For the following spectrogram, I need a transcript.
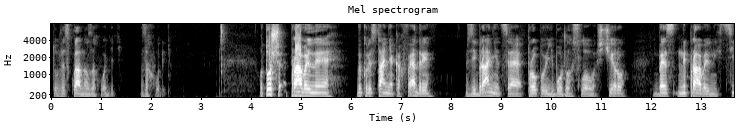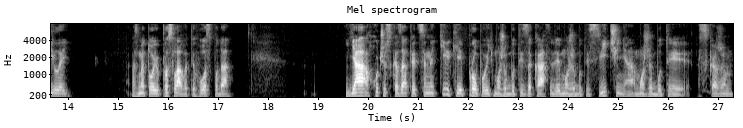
то вже складно заходять, заходить. Отож, правильне використання кафедри в зібранні це проповідь Божого Слова щиро, без неправильних цілей, з метою прославити Господа. Я хочу сказати, це не тільки проповідь може бути за кафедрою, може бути свідчення, може бути, скажімо,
